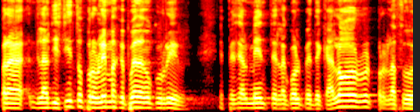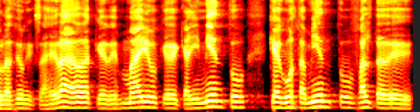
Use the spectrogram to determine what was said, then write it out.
para los distintos problemas que puedan ocurrir, especialmente los golpes de calor, por la sudoración exagerada, que desmayo, que decaimiento, que agotamiento, falta de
